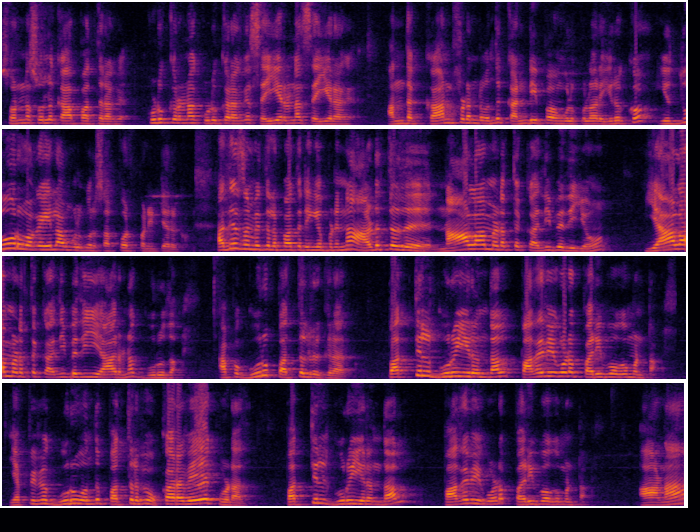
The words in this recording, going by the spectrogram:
சொன்ன சொல்லு காப்பாற்றுறாங்க கொடுக்குறோன்னா கொடுக்குறாங்க செய்கிறேன்னா செய்கிறாங்க அந்த கான்ஃபிடென்ட் வந்து கண்டிப்பாக அவங்களுக்குள்ளார இருக்கும். ஏதோ ஒரு வகையில் அவங்களுக்கு ஒரு சப்போர்ட் பண்ணிகிட்டே இருக்கும். அதே சமயத்தில் பார்த்துட்டிங்க அப்படின்னா அடுத்தது நாலாம் இடத்துக்கு அதிபதியும் ஏழாம் இடத்துக்கு அதிபதி யாருன்னா குரு தான். அப்போ குரு பத்தில் இருக்கிறார். பத்தில் குரு இருந்தால் பதவி கூட பறிபோகமாட்டான் எப்பயுமே குரு வந்து பத்தில் போய் உட்காரவே கூடாது. பத்தில் குரு இருந்தால் பதவி கூட பறிபோகமாட்டான் ஆனால்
